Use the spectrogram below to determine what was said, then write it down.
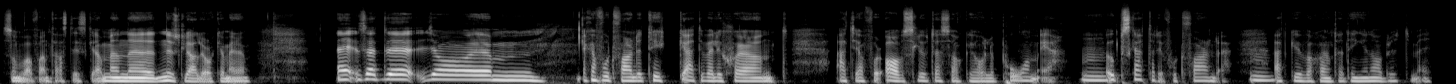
som var fantastiska. Men eh, nu skulle jag aldrig orka med det. Nej, så att, eh, jag, ehm, jag kan fortfarande tycka att det är väldigt skönt att jag får avsluta saker jag håller på med. Jag mm, uppskattar det fortfarande. mm, Att gud vad skönt att ingen avbryter mig.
